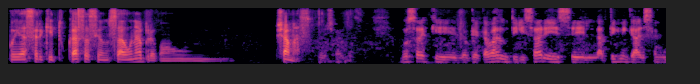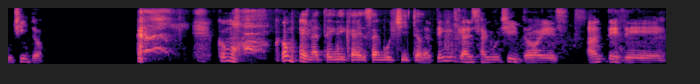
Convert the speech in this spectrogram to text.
voy a hacer que tu casa sea un sauna, pero con llamas. Vos sabés que lo que acabas de utilizar es la técnica del sanguchito. ¿Cómo, ¿Cómo es la técnica del sanguchito? La técnica del sanguchito es, antes de,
